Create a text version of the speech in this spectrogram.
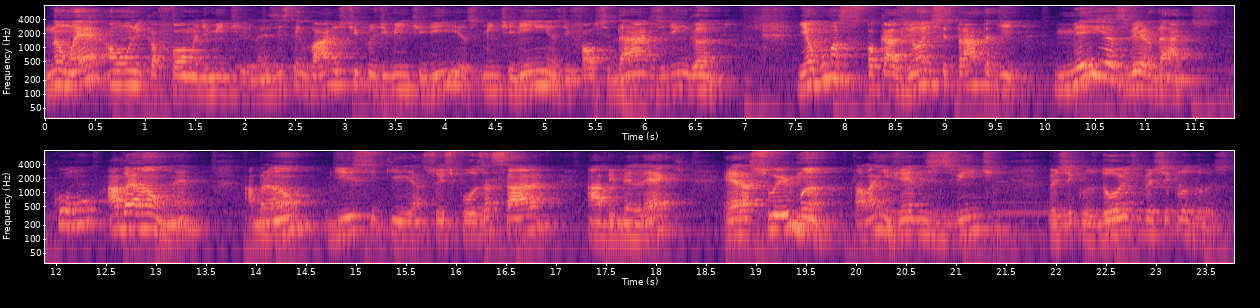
não é a única forma de mentir. Né? Existem vários tipos de mentirias, mentirinhas, de falsidades e de enganos. Em algumas ocasiões se trata de meias verdades, como Abraão, né? Abraão disse que a sua esposa Sara, Abimeleque, era sua irmã. Está lá em Gênesis 20, versículos 2 e versículo 12.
